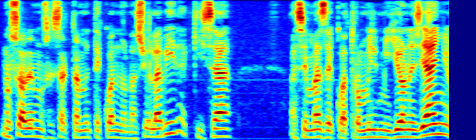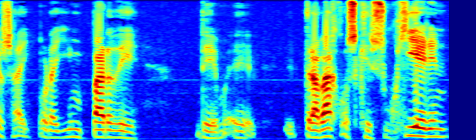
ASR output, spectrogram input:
No sabemos exactamente cuándo nació la vida, quizá hace más de cuatro mil millones de años. Hay por allí un par de, eh, trabajos que sugieren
